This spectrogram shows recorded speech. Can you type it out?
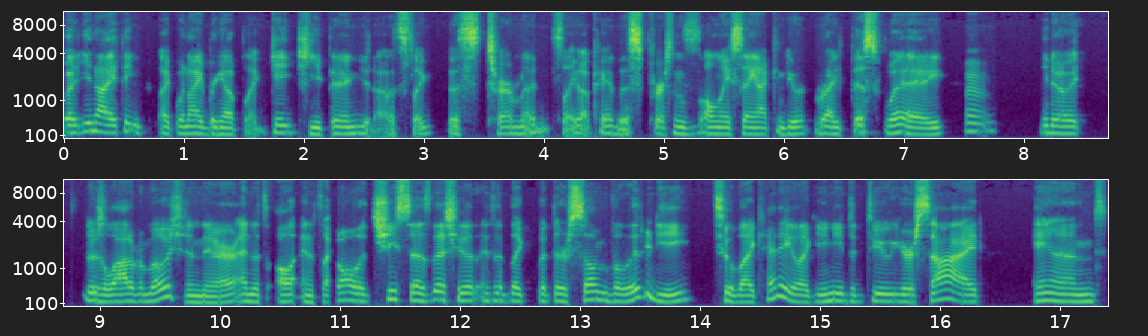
But you know, I think like when I bring up like gatekeeping, you know, it's like this term. and It's like okay, this person's only saying I can do it right this way. Mm. You know, it, there's a lot of emotion there, and it's all and it's like oh, she says this. She does, it's like, but there's some validity to like, hey, like you need to do your side, and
